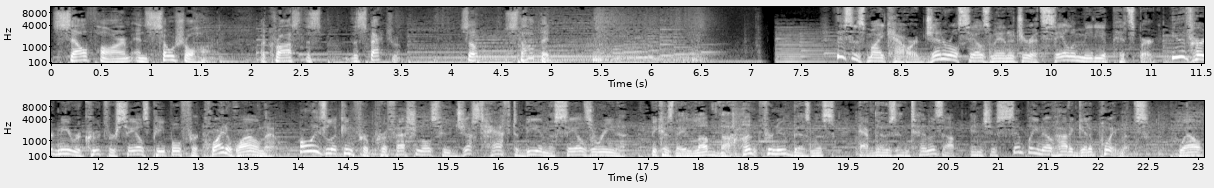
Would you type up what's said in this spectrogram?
self-harm and social harm across the, the spectrum. So stop it. This is Mike Howard, General Sales Manager at Salem Media Pittsburgh. You have heard me recruit for salespeople for quite a while now. Always looking for professionals who just have to be in the sales arena because they love the hunt for new business, have those antennas up, and just simply know how to get appointments. Well,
